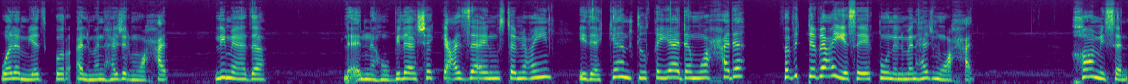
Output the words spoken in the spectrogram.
ولم يذكر المنهج الموحد. لماذا؟ لأنه بلا شك أعزائي المستمعين إذا كانت القيادة موحدة فبالتبعية سيكون المنهج موحد خامسا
